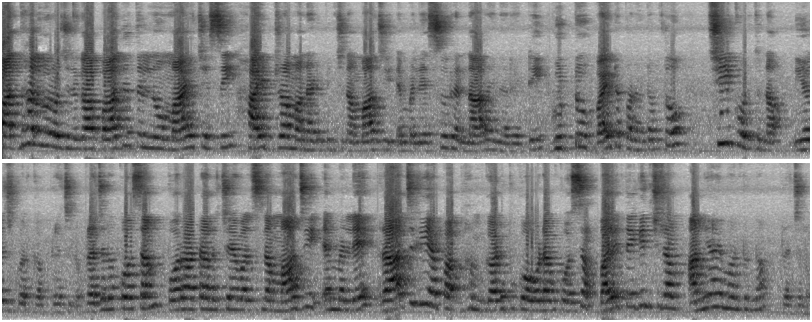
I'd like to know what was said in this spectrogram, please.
పద్నాలుగు రోజులుగా బాధ్యతలను మాయ చేసి హై డ్రామా నడిపించిన మాజీ ఎమ్మెల్యే సూర్య నారాయణ రెడ్డి గుట్టు బయటపడటంతో చీకొడుతున్న నియోజకవర్గ ప్రజలు. ప్రజల కోసం పోరాటాలు చేయవలసిన మాజీ ఎమ్మెల్యే రాజకీయ పబ్బం గడుపుకోవడం కోసం బలి తెగించడం అన్యాయం అంటున్న ప్రజలు.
